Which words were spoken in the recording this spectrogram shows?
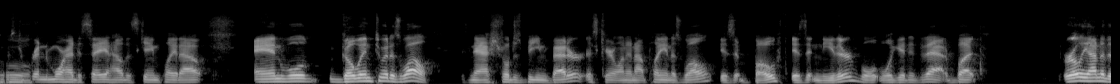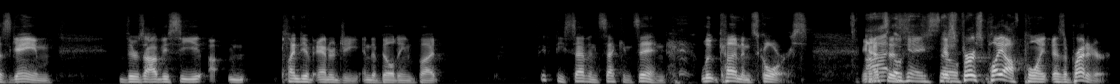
Mr. Brind'Amour had to say and how this game played out, and we'll go into it as well. Is Nashville just being better? Is Carolina not playing as well? Is it both? Is it neither? We'll we'll get into that. But early on in this game, there's obviously uh, plenty of energy in the building, but 57 seconds in, Luke Kunin scores. Uh, his, okay, so his first playoff point as a Predator.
